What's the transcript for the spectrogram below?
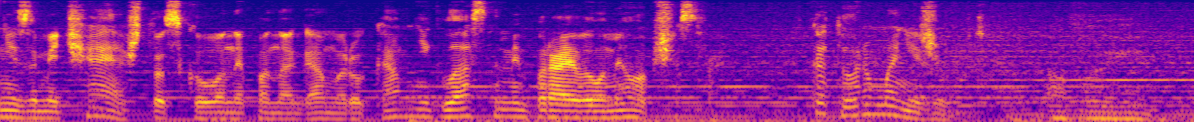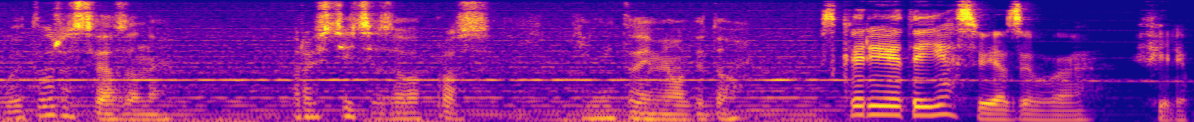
не замечая, что скованы по ногам и рукам негласными правилами общества, в котором они живут. А вы... вы тоже связаны? Простите за вопрос, я не то имел в виду. Скорее, это я связываю, Филипп.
